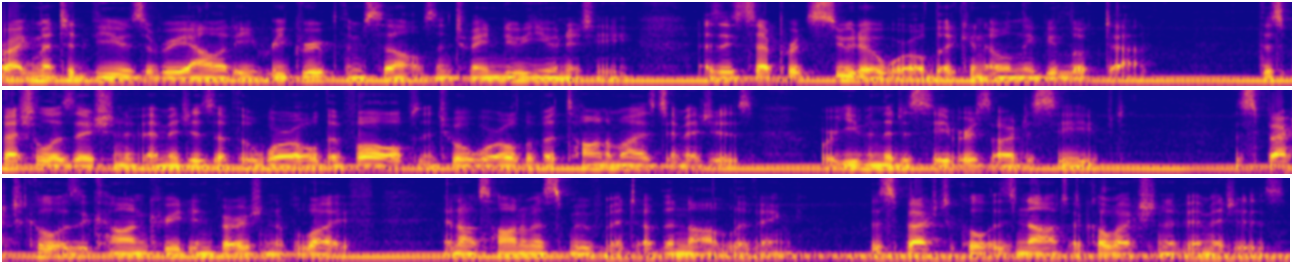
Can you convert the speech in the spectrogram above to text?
Fragmented views of reality regroup themselves into a new unity as a separate pseudo world that can only be looked at. The specialization of images of the world evolves into a world of autonomized images where even the deceivers are deceived. The spectacle is a concrete inversion of life, an autonomous movement of the non living. The spectacle is not a collection of images,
